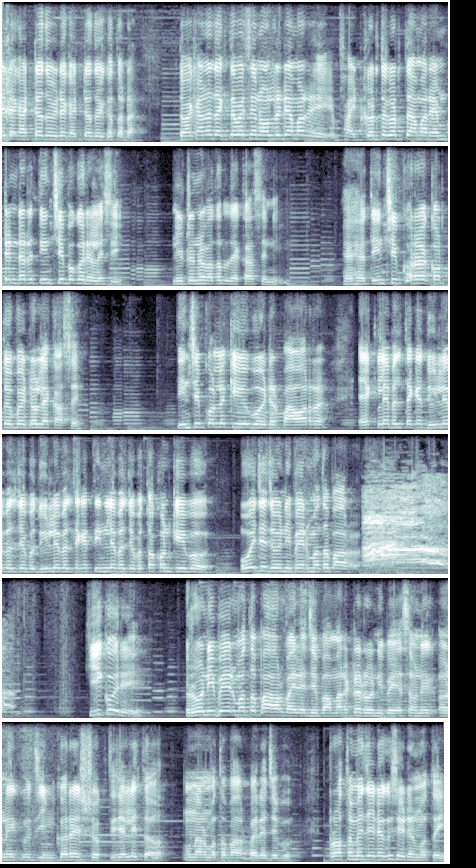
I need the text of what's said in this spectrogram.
এটা কাটটা দো এটা কাটটা দো কথাটা। তো এখানে দেখতে পাইছেন অলরেডি আমার ফাইট করতে করতে আমার এম টেন্ডারে তিন চিপও করে লেছি। নিউটনের পাতা লেখা আছে নি। হ্যাঁ হ্যাঁ তিন চিপ করার করতে হইব এটাও লেখা আছে। তিন চিপ করলে কি হইব? এটার পাওয়ার এক লেভেল থেকে দুই লেভেল যাব দুই লেভেল থেকে তিন লেভেল যাব তখন কি হইব? ওই যে জনি বের মতো পাওয়ার কি করে রনি বের মতো পাওয়ার বাইরে যাব আমার একটা রনি ভাই আছে, অনেক অনেক জিম করে, শক্তিশালী তো ওনার মতো পাওয়ার বাইরে যাব প্রথমে যেটা কইছি, এটার মতোই।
